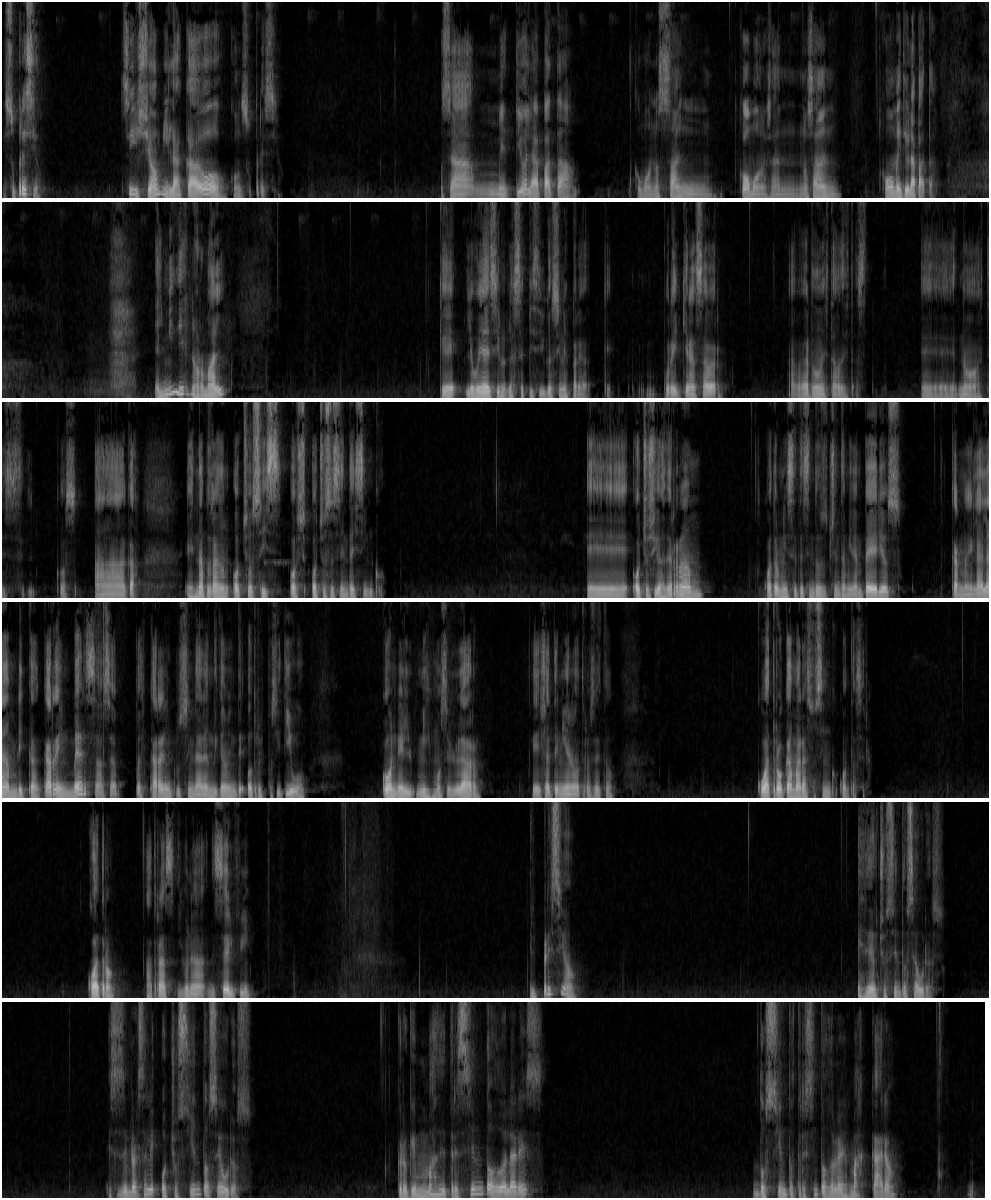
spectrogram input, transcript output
es su precio. Sí, Xiaomi la cagó con su precio. O sea, metió la pata como no saben cómo, o sea, no saben cómo metió la pata. El MIDI es normal. Que le voy a decir las especificaciones para que por ahí quieran saber. A ver, ¿dónde está? ¿Dónde estás? Eh, no, este es el cosa. acá. Snapdragon 865. Eh, 8 GB de RAM. 4780 mAh. Carga inalámbrica. Carga inversa. O sea, puedes cargar incluso inalámbricamente otro dispositivo con el mismo celular. Que ya tenían otros esto cuatro cámaras o cinco, ¿cuántas eran? Cuatro atrás y una de selfie. El precio de 800 euros. Ese celular sale 800 euros. Creo que más de 300 dólares 200, 300 dólares más caro,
